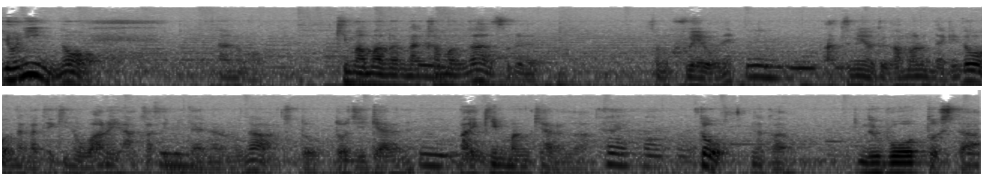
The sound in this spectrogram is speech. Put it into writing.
う4人のあの気ままな仲間がそれ、その笛をねうんうん。集めようと頑張るんだけどなんか敵の悪い博士みたいなのがちょっとドジキャラね、うん。バイキンマンキャラが。はいはいはい。となんかぬぼーっとした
